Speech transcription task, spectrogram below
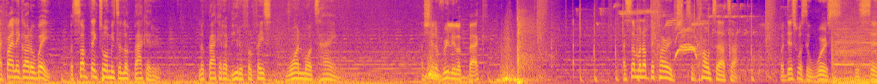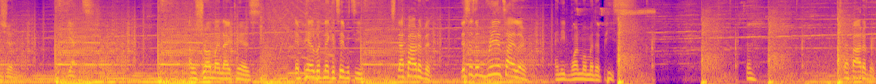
I finally got away, but something told me to look back at her. Look back at her beautiful face one more time. I should have really looked back. I summoned up the courage to counterattack, but this was the worst decision yet. I was drawn by nightmares, impaled with negativity. Snap out of it. This isn't real, Tyler. I need one moment of peace. Snap out of it.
